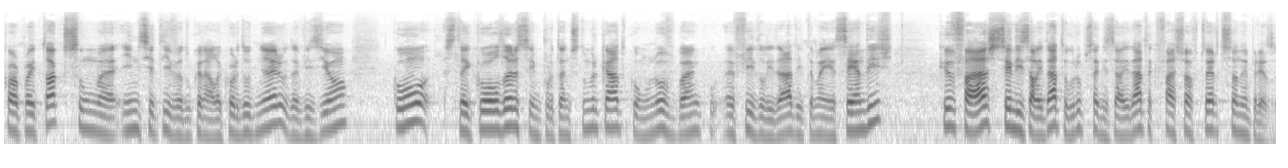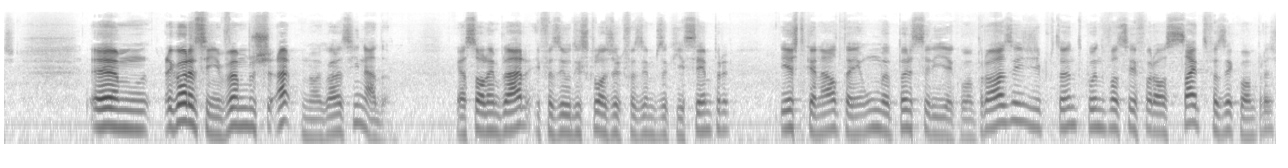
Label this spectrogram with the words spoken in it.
Corporate Talks, uma iniciativa do canal Acordo do Dinheiro, da Vision, com stakeholders importantes do mercado, como o Novo Banco, a Fidelidade e também a Sendis, que faz, Sendis Alidata, o grupo Sendis Alidata, que faz software de gestão de empresas. Um, agora sim, vamos... Ah, não agora sim nada. É só lembrar e fazer o disclosure que fazemos aqui sempre. Este canal tem uma parceria com a Prozis e, portanto, quando você for ao site fazer compras,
